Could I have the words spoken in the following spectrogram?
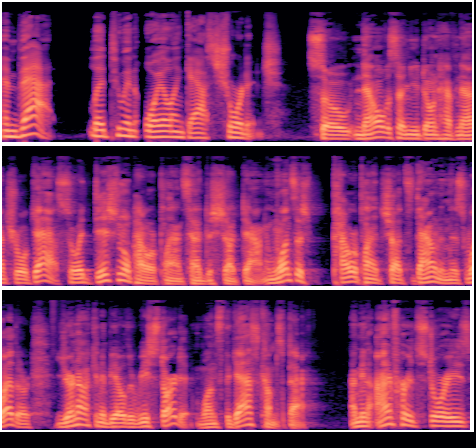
And that led to an oil and gas shortage. So now all of a sudden you don't have natural gas. So additional power plants had to shut down. And once a power plant shuts down in this weather, you're not going to be able to restart it once the gas comes back. I mean, I've heard stories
